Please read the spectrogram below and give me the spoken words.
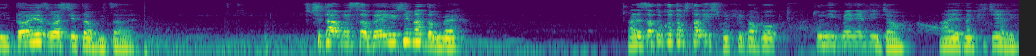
I to jest właśnie to widzowie. Wczytamy sobie i już nie będą my. Ale za długo tam staliśmy chyba, bo tu nikt mnie nie widział. A jednak widzieli.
